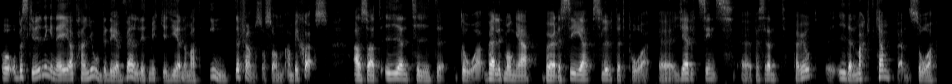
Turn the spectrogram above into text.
och, och, beskrivningen är ju att han gjorde det väldigt mycket genom att inte framstå som ambitiös. Alltså att i en tid då väldigt många började se slutet på eh, Jeltsins eh, presidentperiod. I den maktkampen så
